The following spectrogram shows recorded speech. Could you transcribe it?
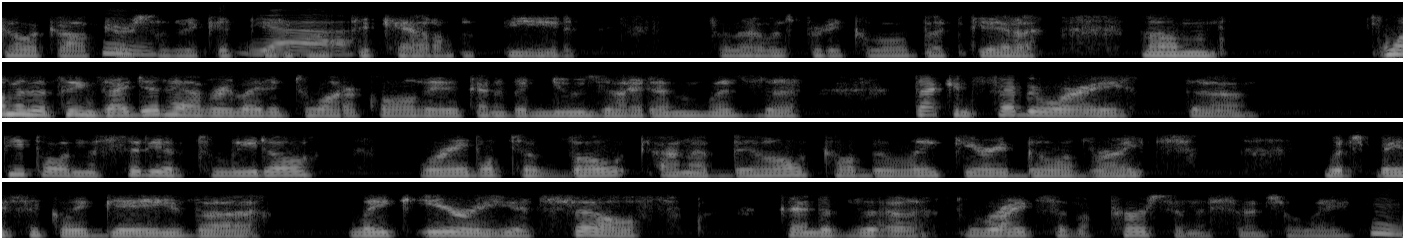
helicopter hmm. so they could get yeah. them to cattle to feed. So that was pretty cool. But yeah, um, one of the things I did have related to water quality, kind of a news item, was uh, back in February, the people in the city of Toledo were able to vote on a bill called the Lake Erie Bill of Rights which basically gave uh, Lake Erie itself kind of the rights of a person, essentially. Hmm.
